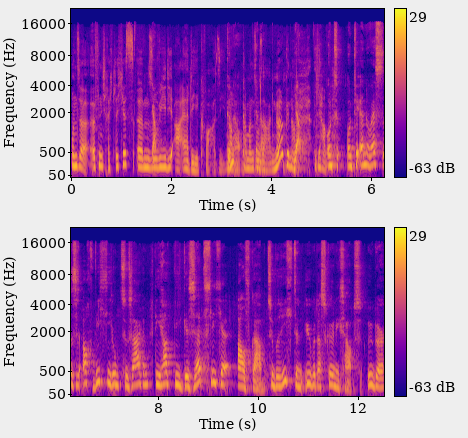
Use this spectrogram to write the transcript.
unser öffentlich-rechtliches, ähm, so ja. wie die ARD quasi. Ne? Genau. Kann man so genau. sagen, ne? Genau. Ja. ja. Und, und die NOS, das ist auch wichtig, um zu sagen, die hat die gesetzliche Aufgabe zu berichten über das Königshaus, über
